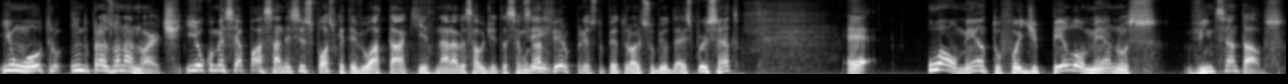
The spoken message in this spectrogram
e um outro indo para a Zona Norte. E eu comecei a passar nesses postos, porque teve o ataque na Arábia Saudita segunda-feira, o preço do petróleo subiu 10%. É, o aumento foi de pelo menos 20 centavos.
